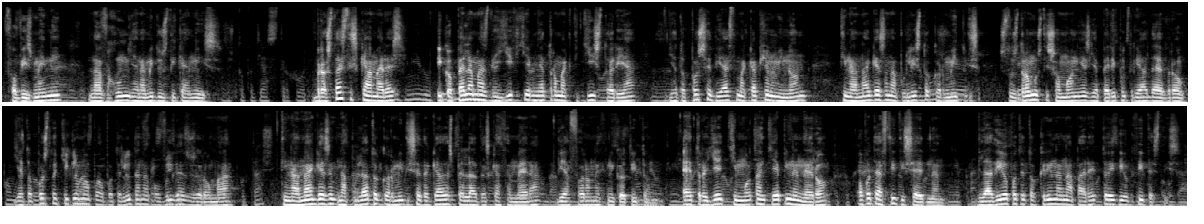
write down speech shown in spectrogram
φοβισμένοι να βγουν για να μην τους δει κανείς. Μπροστά στις κάμερες, η κοπέλα μας διηγήθηκε μια τρομακτική ιστορία για το πώς σε διάστημα κάποιων μηνών την ανάγκαζαν να πουλήσει το κορμί της στους δρόμους της Ομόνιας για περίπου 30 ευρώ. Για το πώς το κύκλωμα που αποτελούνταν από Βούλγαρους Ρωμά την ανάγκαζε να πουλά το κορμί της σε δεκάδε πελάτες κάθε μέρα διαφόρων εθνικοτήτων. Έτρωγε, κοιμόταν και έπινε νερό όποτε αυτοί τη έδιναν, δηλαδή όποτε το κρίναν απαραίτητο οι ιδιοκτήτες της.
